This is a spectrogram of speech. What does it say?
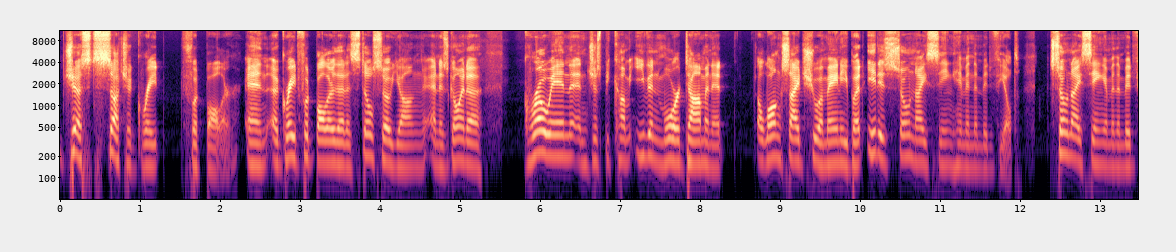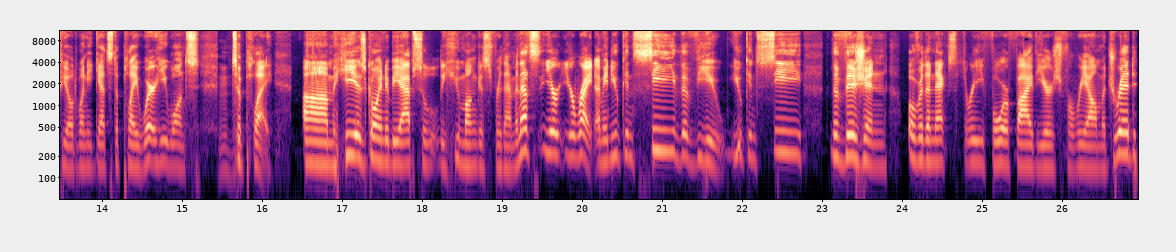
just such a great footballer, and a great footballer that is still so young and is going to grow in and just become even more dominant alongside Tchouameni. But it is so nice seeing him in the midfield. So nice seeing him in the midfield when he gets to play where he wants Mhm. to play. Um, he is going to be absolutely humongous for them, and that's you're you're right. I mean, you can see the view, you can see the vision over the next three, four, five years for Real Madrid.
